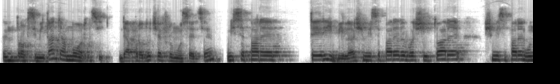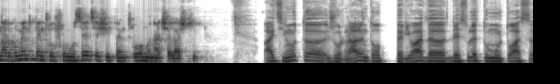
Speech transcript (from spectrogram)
în proximitatea morții de a produce frumusețe, mi se pare teribilă și mi se pare răvășitoare și mi se pare un argument pentru frumusețe și pentru om în același timp ai ținut uh, jurnal într-o perioadă destul de tumultoasă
